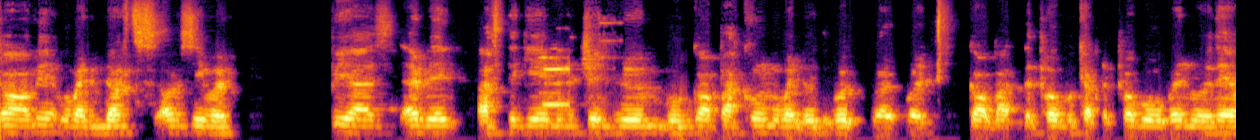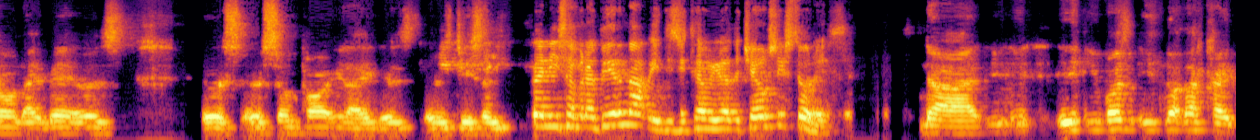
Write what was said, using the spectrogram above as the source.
Oh, mate, we went nuts. Obviously, we're Beers, everything after the game in the changing room. We got back home. We went to we, we, we got back to the pub. We kept the pub open. We were there all night, mate. It was it was it was some party. Like it was it was decent. When he's having a beer in that, mate, does he tell you about the Chelsea stories? Nah, he, he, he, wasn't. He's not that kind.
